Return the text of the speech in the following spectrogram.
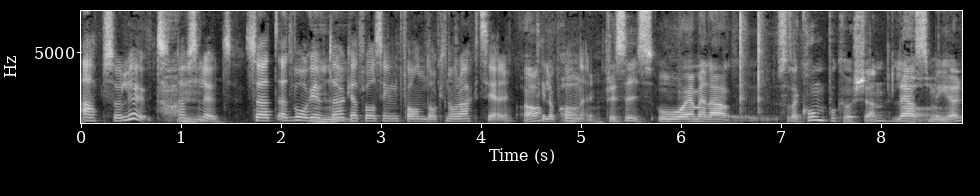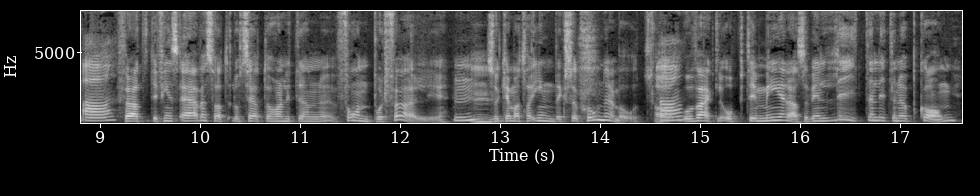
Absolut, absolut. Så att, att våga utöka, att få sin fond och några aktier Ja. till optioner. Precis, och jag menar, så att, kom på kursen, läs mer. För att det finns även så att, låt säga att du har en liten fondportfölj. Mm. Så kan man ta indexoptioner emot. Och verkligen optimera, alltså vid en liten, liten uppgång.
